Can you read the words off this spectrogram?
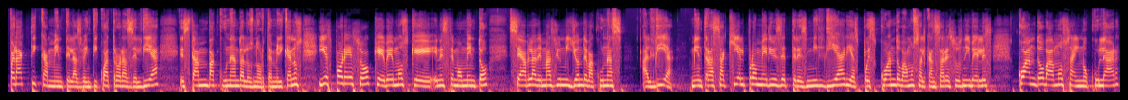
prácticamente las 24 horas del día están vacunando a los norteamericanos y es por eso que vemos que en este momento se habla de más de un millón de vacunas al día mientras aquí el promedio es de tres mil diarias. Pues ¿cuándo vamos a alcanzar esos niveles? ¿Cuándo vamos a inocular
